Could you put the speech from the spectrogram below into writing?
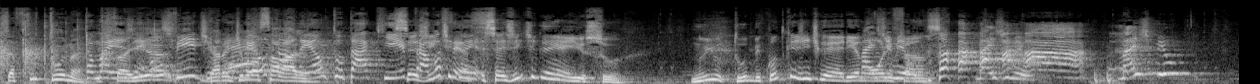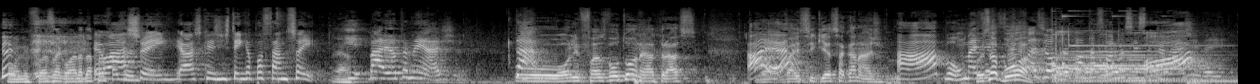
isso é fortuna. Tamo aí, isso aí gente. é Os vídeos. garantimos é, nosso salário. O talento tá aqui Se a, pra gente vocês. ganha, se a gente ganha isso no YouTube, quanto que a gente ganharia Mais no de mil. OnlyFans? Mais de mil. Mais de mil. O OnlyFans agora dá pra Eu fazer. acho, hein? Eu acho que a gente tem que apostar nisso aí. É. E, bah, eu também acho. Tá. O OnlyFans voltou, né? Atrás. Ah, vai, é? vai seguir a sacanagem. Ah, bom. Mas Coisa boa. fazer outra plataforma sem sacanagem, velho.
